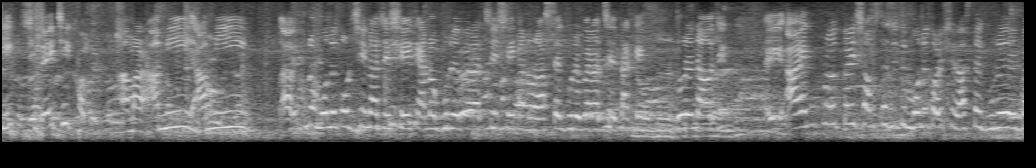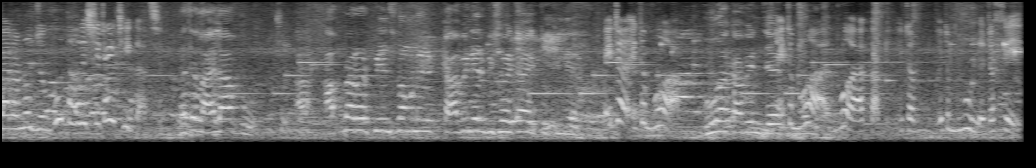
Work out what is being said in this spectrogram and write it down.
ঠিক সেটাই ঠিক হবে। আমার আমি আমি এখনও মনে করছি না যে সে কেন ঘুরে বেড়াচ্ছে সে কেন রাস্তায় ঘুরে বেড়াচ্ছে তাকে ধরে নেওয়া যে এই আইন প্রয়োগকারী সংস্থা যদি মনে করে সে রাস্তায় ঘুরে বেড়ানোর যোগ্য তাহলে সেটাই ঠিক আছে। আচ্ছা লাইলা আপু আপনার আর প্রিন্স মামুনের কাবিনের বিষয়টা একটু ক্লিয়ার করুন। এটা এটা ভুয়া। ভুয়া কাবিন যে এটা ভুয়া ভুয়া কাবিন। এটা এটা ভুল এটা ফেক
